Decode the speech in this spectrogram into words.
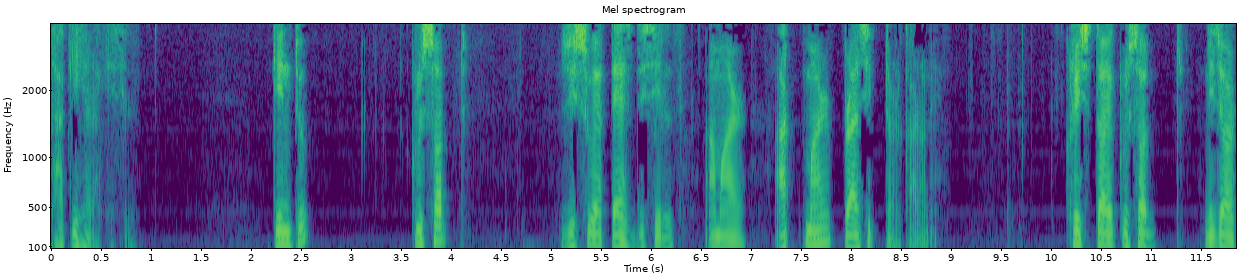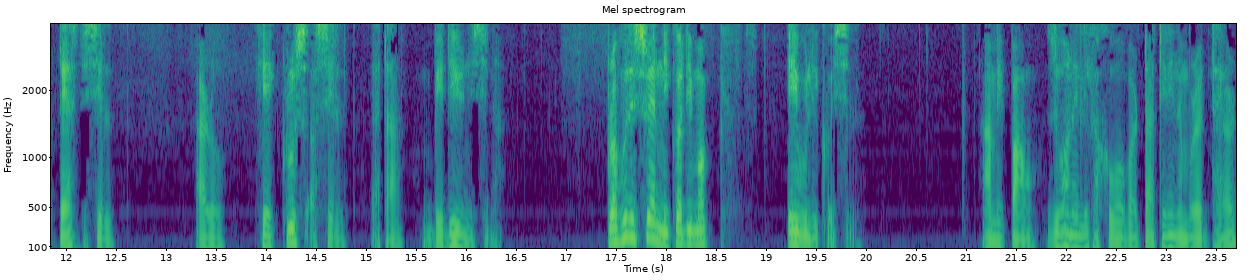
ঢাকিহে ৰাখিছিল। কিন্তু ক্ৰুচত যীশুৱে তেজ দিছিল আমাৰ আত্মাৰ প্ৰায়চিত্ৰৰ কাৰণে। খ্ৰীষ্টই ক্ৰুচত নিজৰ তেজ দিছিল আৰু সেই ক্ৰুচ আছিল এটা বেদীৰ নিচিনা। প্ৰভু যীশুৱে নিকদিমক এই বুলি কৈছিল। আমি পাওঁ জোহনি লিখা শুভবাৰ্তা তিনি নম্বৰ অধ্যায়ৰ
